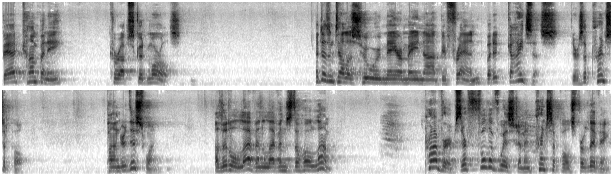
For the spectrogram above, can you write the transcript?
Bad company corrupts good morals. It doesn't tell us who we may or may not befriend, but it guides us. There's a principle. Ponder this one a little leaven leavens the whole lump. Proverbs, they're full of wisdom and principles for living.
